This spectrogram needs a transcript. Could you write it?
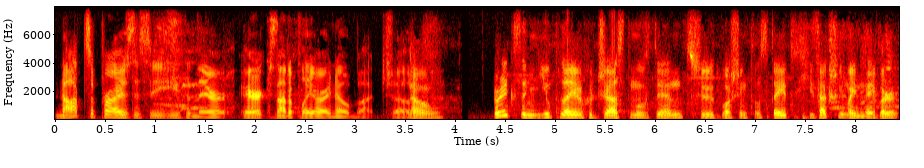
Not surprised to see Ethan there. Eric's not a player I know much of. No. Eric's a new player who just moved in to Washington State. He's actually my neighbor.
